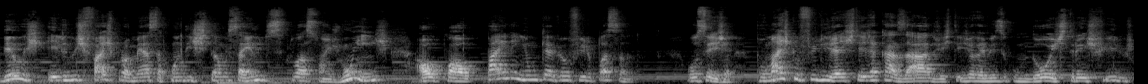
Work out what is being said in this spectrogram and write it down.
Deus, ele nos faz promessa quando estamos saindo de situações ruins, ao qual pai nenhum quer ver o filho passando. Ou seja, por mais que o filho já esteja casado, já esteja às vezes com dois, três filhos,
